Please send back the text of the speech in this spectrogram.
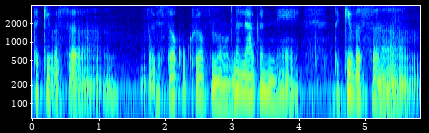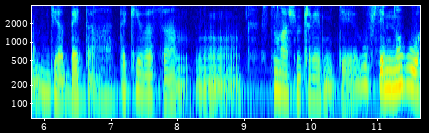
Такива са високо кръвно налягане, такива са диабета, такива са стомашно-чревните. Въобще много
